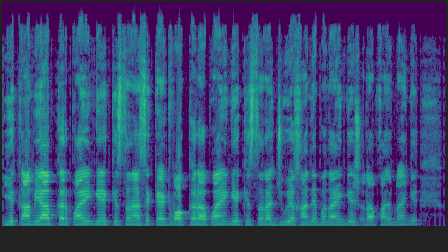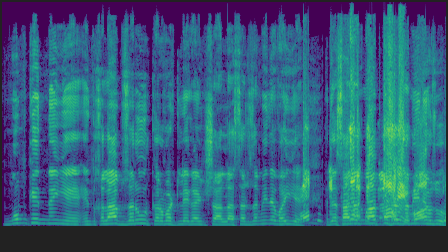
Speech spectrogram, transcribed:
یہ کامیاب کر پائیں گے؟ کس طرح سے کیٹ واک کرا پائیں گے؟ کس طرح جوئے خانے بنائیں گے شراب خانے بنائیں گے؟ ممکن نہیں ہے انقلاب ضرور کروٹ لے گا انشاءاللہ۔ سرزمین وہی ہے۔ رسالت مات کی سرزمین حضور۔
